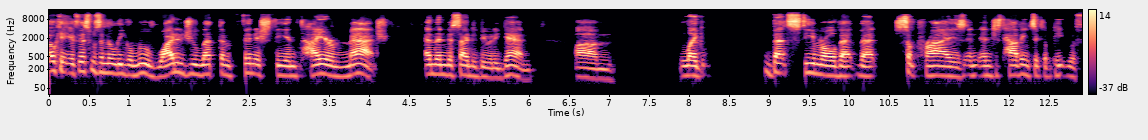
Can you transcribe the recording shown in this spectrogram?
okay, if this was an illegal move, why did you let them finish the entire match and then decide to do it again? Um, like that steamroll, that that surprise, and and just having to compete with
